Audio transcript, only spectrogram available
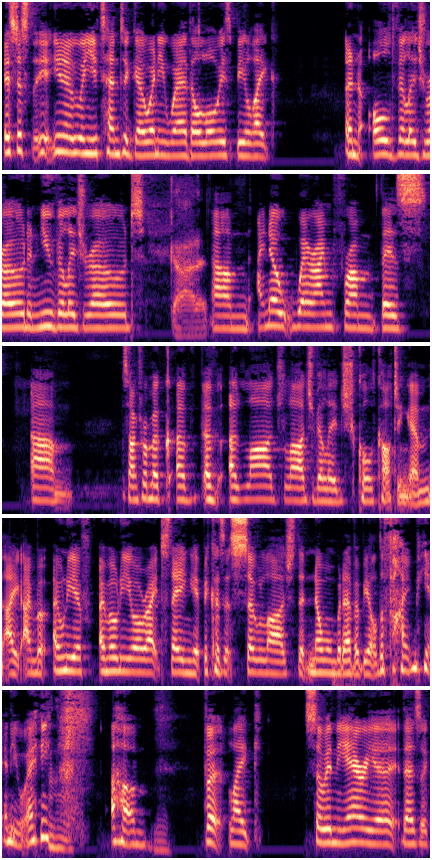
it's just you know when you tend to go anywhere, there'll always be like an old village road, a new village road. got it. Um, I know where I'm from. There's um, so I'm from a, a, a- a large, large village called Cottingham. I, I'm only I'm only all right saying it because it's so large that no one would ever be able to find me anyway. um, but like, so in the area, there's a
